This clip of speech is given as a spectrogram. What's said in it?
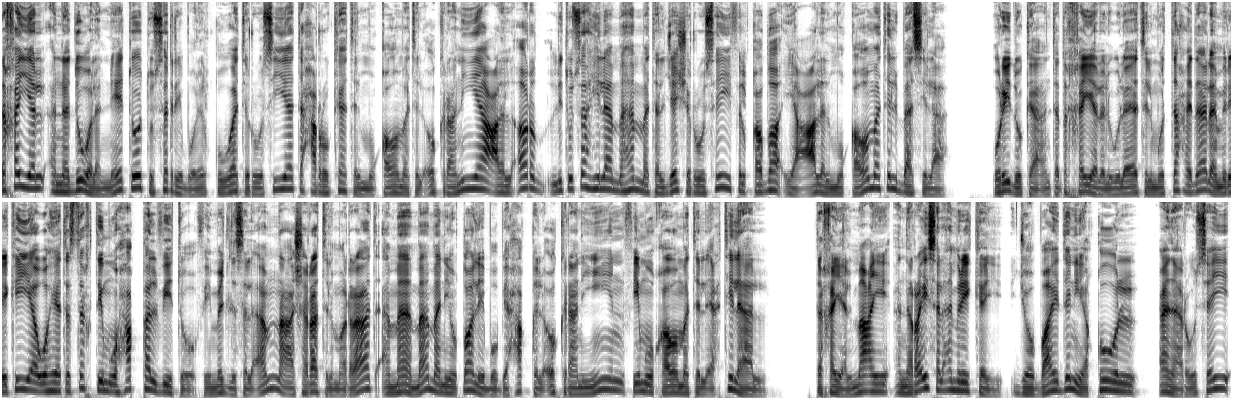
تخيل أن دول الناتو تسرب للقوات الروسية تحركات المقاومة الأوكرانية على الأرض لتسهل مهمة الجيش الروسي في القضاء على المقاومة الباسلة. أريدك أن تتخيل الولايات المتحدة الأمريكية وهي تستخدم حق الفيتو في مجلس الأمن عشرات المرات أمام من يطالب بحق الأوكرانيين في مقاومة الاحتلال. تخيل معي أن الرئيس الأمريكي جو بايدن يقول: أنا روسي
